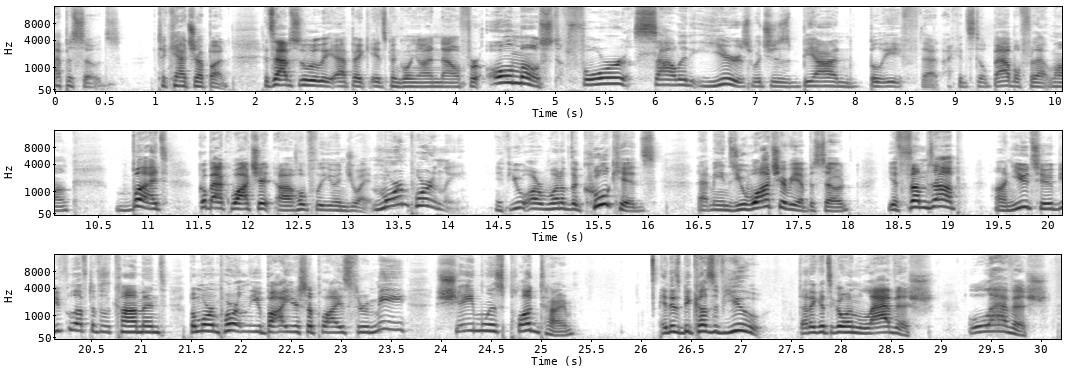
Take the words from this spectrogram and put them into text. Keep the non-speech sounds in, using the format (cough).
episodes to catch up on. It's absolutely epic. It's been going on now for almost four solid years, which is beyond belief that I could still babble for that long. But go back, watch it. Uh, hopefully, you enjoy it. More importantly, if you are one of the cool kids, that means you watch every episode, you thumbs up on YouTube, you've left us a comment, but more importantly, you buy your supplies through me. Shameless plug time. It is because of you that I get to go on lavish, lavish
